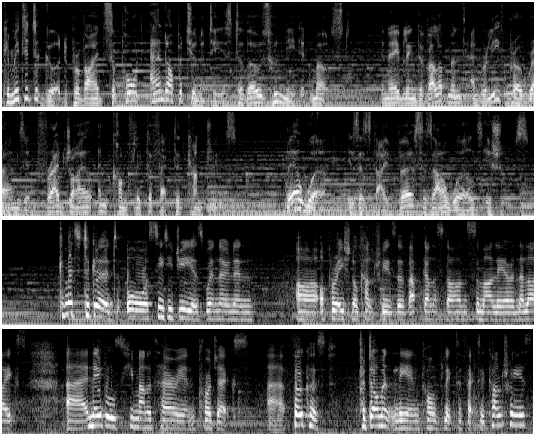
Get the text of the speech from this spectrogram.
Committed to Good provides support and opportunities to those who need it most, enabling development and relief programs in fragile and conflict-affected countries. Their work is as diverse as our world's issues. Committed to Good, or CTG as we're known in our operational countries of Afghanistan, Somalia and the likes, uh, enables humanitarian projects uh, focused predominantly in conflict affected countries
